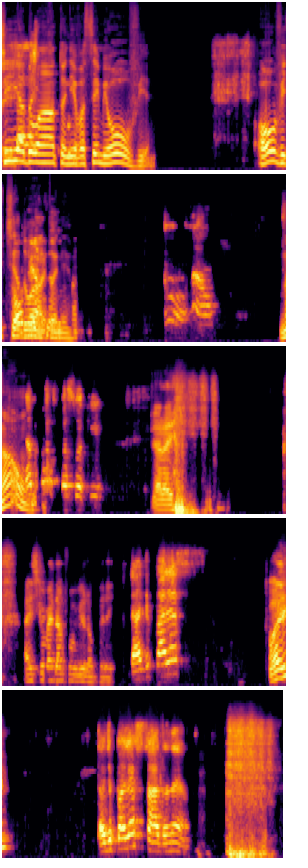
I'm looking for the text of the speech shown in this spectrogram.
Tia do Anthony, você me ouve? Ouve, tia do Anthony? Não. Não? Passou aqui. Peraí. Acho que vai dar pra ouvir, não, peraí. Tá de palhaçada. Oi? Tá de palhaçada, né?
